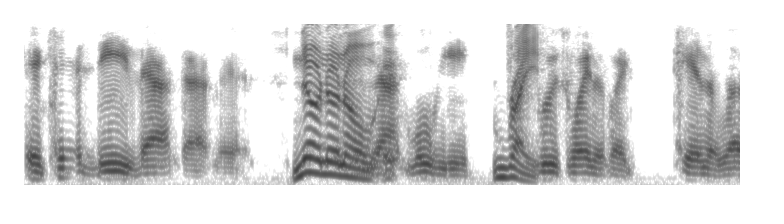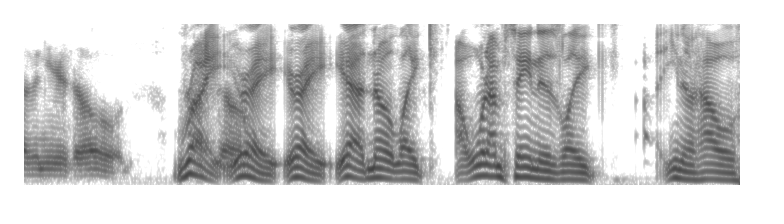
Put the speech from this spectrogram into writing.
it can't be that Batman. No, no, In no. that movie, Right, Bruce Wayne is like 10, 11 years old. right, So- right, right. Yeah, no. Like uh, what I'm saying is like you know how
